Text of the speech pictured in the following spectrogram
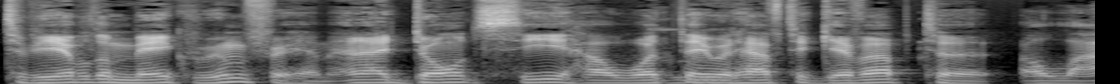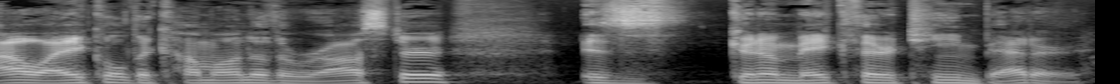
to be able to make room for him. And I don't see how what they would mm-hmm. have to give up to allow Eichel to come onto the roster is going to make their team better.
